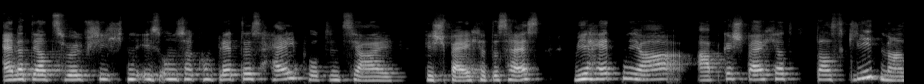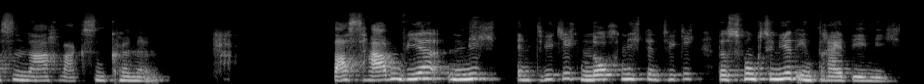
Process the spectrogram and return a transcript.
einer der zwölf Schichten ist unser komplettes Heilpotenzial gespeichert. Das heißt, wir hätten ja abgespeichert, dass Gliedmaßen nachwachsen können. Das haben wir nicht entwickelt, noch nicht entwickelt. Das funktioniert in 3D nicht.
